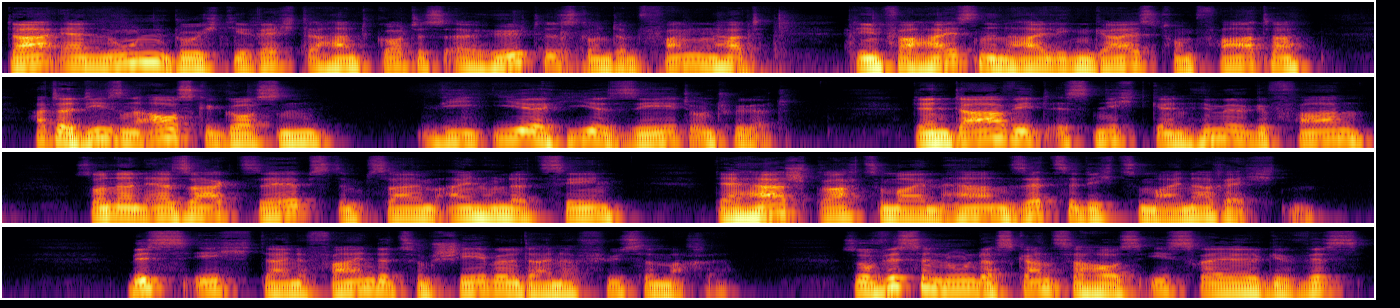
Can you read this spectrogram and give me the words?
Da er nun durch die rechte Hand Gottes erhöht ist und empfangen hat den verheißenen Heiligen Geist vom Vater, hat er diesen ausgegossen, wie ihr hier seht und hört. Denn David ist nicht gen Himmel gefahren, sondern er sagt selbst im Psalm 110, der Herr sprach zu meinem Herrn, setze dich zu meiner Rechten, bis ich deine Feinde zum Schäbel deiner Füße mache. So wisse nun das ganze Haus Israel gewiss,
